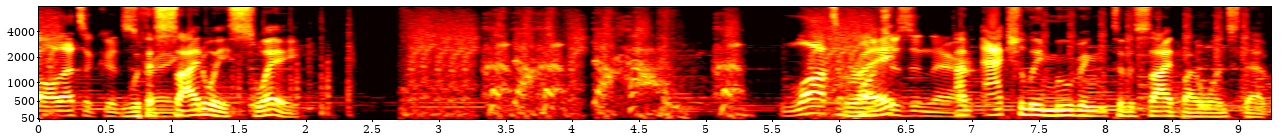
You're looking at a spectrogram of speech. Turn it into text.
Oh, that's a good With a sideways sway, Lots of right? punches in there. I'm actually moving to the side by one step.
